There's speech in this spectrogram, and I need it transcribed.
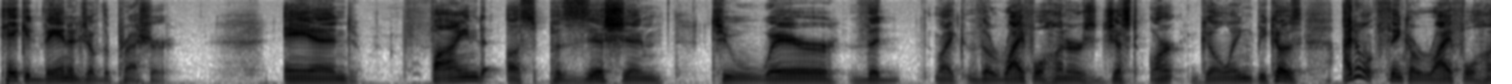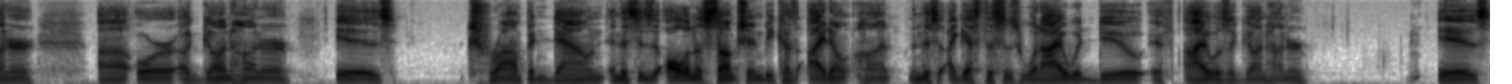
take advantage of the pressure and find a position to where the like the rifle hunters just aren't going because I don't think a rifle hunter uh, or a gun hunter is tromping down and this is all an assumption because I don't hunt and this I guess this is what I would do if I was a gun hunter is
